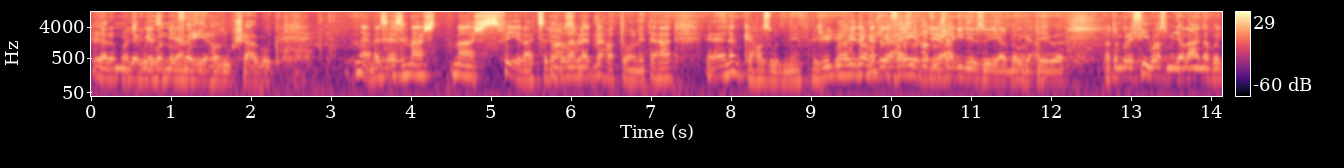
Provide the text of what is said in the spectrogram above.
Erre mondják, hogy, hogy vannak milyen... fehér hazugságok. Nem, ez, ez más, más szféra, egyszerűen más nem szféra. lehet behatolni, tehát eh, nem kell hazudni. Egy ügy, nem, kell fehér hazugság idézőjelbe van téve. Tehát amikor egy fiú azt mondja a lánynak, hogy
